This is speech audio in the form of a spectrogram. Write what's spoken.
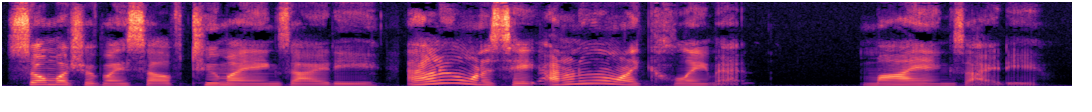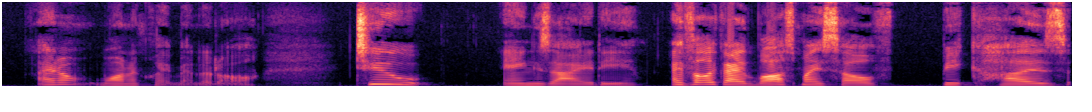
so much of myself to my anxiety. I don't even want to say, I don't even want to claim it. My anxiety. I don't want to claim it at all. To anxiety. I felt like I lost myself because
